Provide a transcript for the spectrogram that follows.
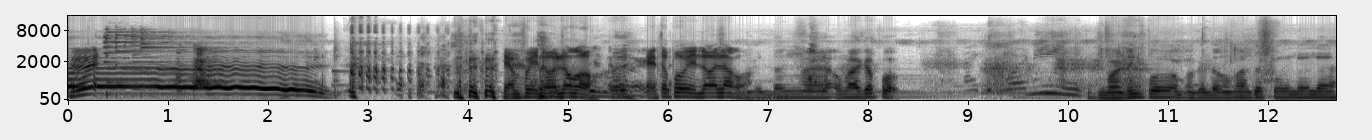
Hey! Yan po yung lolo ko. Ito po yung lola ko. Magandang ah, umaga po. Good morning po. Magandang umaga po, Lola.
